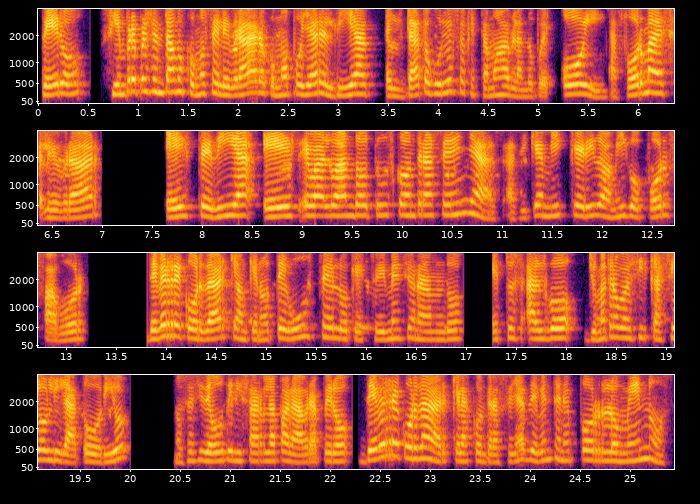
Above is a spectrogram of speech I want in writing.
pero siempre presentamos cómo celebrar o cómo apoyar el día, el dato curioso que estamos hablando. Pues hoy, la forma de celebrar este día es evaluando tus contraseñas. Así que mi querido amigo, por favor, debes recordar que aunque no te guste lo que estoy mencionando, esto es algo, yo me atrevo a decir casi obligatorio. No sé si debo utilizar la palabra, pero debes recordar que las contraseñas deben tener por lo menos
